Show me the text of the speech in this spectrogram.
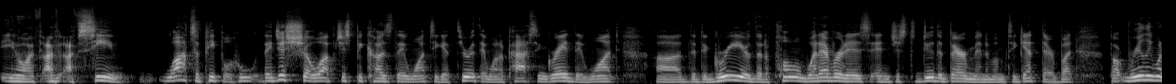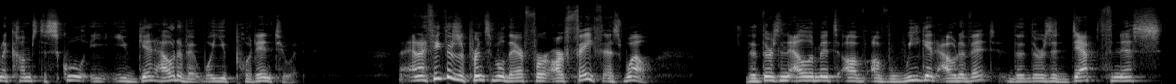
you know, I've, I've, I've seen lots of people who they just show up just because they want to get through it. They want a passing grade. They want uh, the degree or the diploma, whatever it is, and just to do the bare minimum to get there. But but really, when it comes to school, you get out of it what you put into it. And I think there's a principle there for our faith as well. That there's an element of, of we get out of it, that there's a depthness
